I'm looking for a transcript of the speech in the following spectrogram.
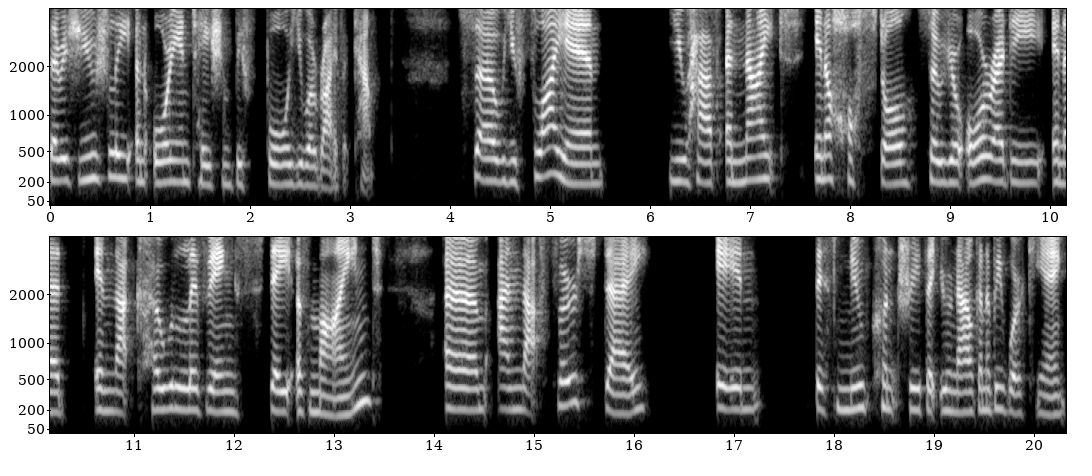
there is usually an orientation before you arrive at camp. So you fly in, you have a night in a hostel, so you're already in a in that co-living state of mind. Um, and that first day in this new country that you're now going to be working in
